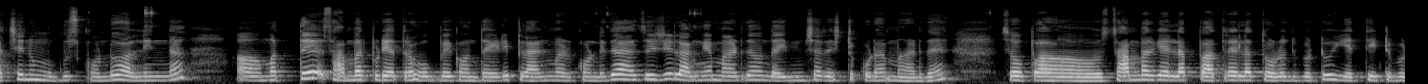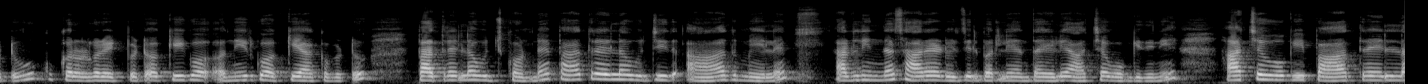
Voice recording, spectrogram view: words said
ಆಚೆನೂ ಮುಗಿಸ್ಕೊಂಡು ಅಲ್ಲಿಂದ ಮತ್ತೆ ಸಾಂಬಾರು ಪುಡಿ ಹತ್ರ ಹೋಗಬೇಕು ಅಂತ ಹೇಳಿ ಪ್ಲ್ಯಾನ್ ಮಾಡಿಕೊಂಡಿದ್ದೆ. ಆ್ಯಸ್ ಯೂಶ್ವಲ್ ಹಂಗೆ ಮಾಡಿದೆ, ಒಂದು ಐದು ನಿಮಿಷ ರೆಸ್ಟ್ ಕೂಡ ಮಾಡಿದೆ. ಸೊ ಪಾ, ಸಾಂಬಾರಿಗೆ ಎಲ್ಲ ಪಾತ್ರೆ ಎಲ್ಲ ತೊಳೆದ್ಬಿಟ್ಟು ಎತ್ತಿಟ್ಬಿಟ್ಟು ಕುಕ್ಕರ್ ಒಳಗಡೆ ಇಟ್ಬಿಟ್ಟು, ಅಕ್ಕಿಗೂ, ನೀರಿಗೂ ಅಕ್ಕಿ ಹಾಕಿಬಿಟ್ಟು ಪಾತ್ರೆ ಎಲ್ಲ ಉಜ್ಕೊಂಡೆ. ಪಾತ್ರೆ ಎಲ್ಲ ಉಜ್ಜಿದ ಆದಮೇಲೆ ಅಲ್ಲಿಂದ ಸಾರು ಎರಡು ವಿಸಿಲ್ ಬರಲಿ ಅಂತ ಹೇಳಿ ಆಚೆ ಹೋಗಿದ್ದೀನಿ. ಆಚೆ ಹೋಗಿ ಪಾತ್ರೆ ಎಲ್ಲ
